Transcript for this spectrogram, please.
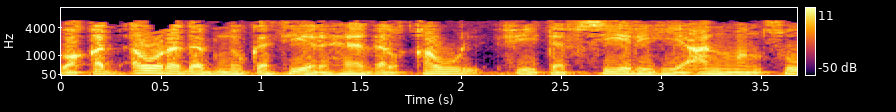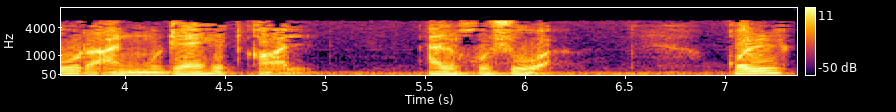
وقد أورد ابن كثير هذا القول في تفسيره عن منصور عن مجاهد قال الخشوع. قلت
